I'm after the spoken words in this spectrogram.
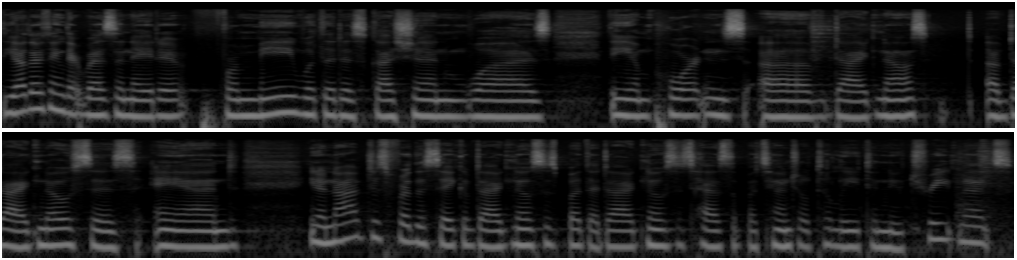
The other thing that resonated for me with the discussion was the importance of, diagnose, of diagnosis and you know, not just for the sake of diagnosis, but that diagnosis has the potential to lead to new treatments,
